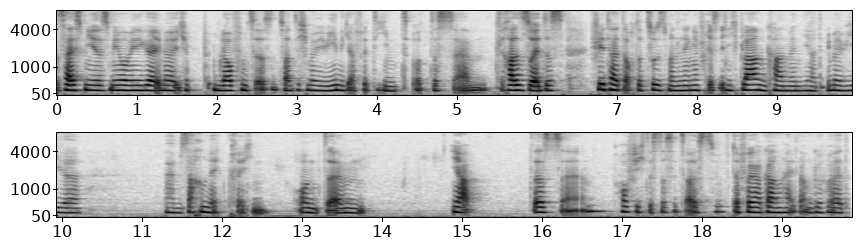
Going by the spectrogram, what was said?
Das heißt, mir ist mehr oder weniger immer, ich habe im Laufe von 2020 immer weniger verdient. Und das ähm, gerade so etwas führt halt auch dazu, dass man längerfristig nicht planen kann, wenn die halt immer wieder ähm, Sachen wegbrechen. Und ähm, ja, das ähm, hoffe ich, dass das jetzt alles der Vergangenheit angehört.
